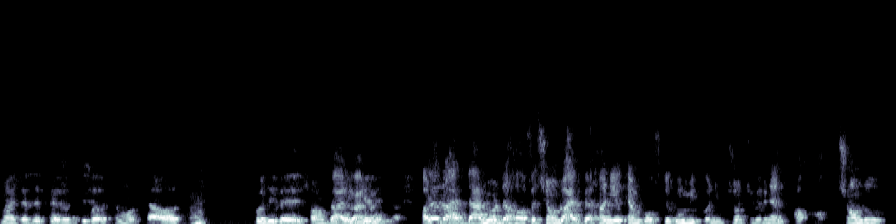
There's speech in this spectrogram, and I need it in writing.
مجله فردوسی باعث مستعار کلی به شام بله، بله، بله. حالا در- مورد حافظ شاملو بخوان یکم گفتگو می‌کنیم. چون که ببینن شاملو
